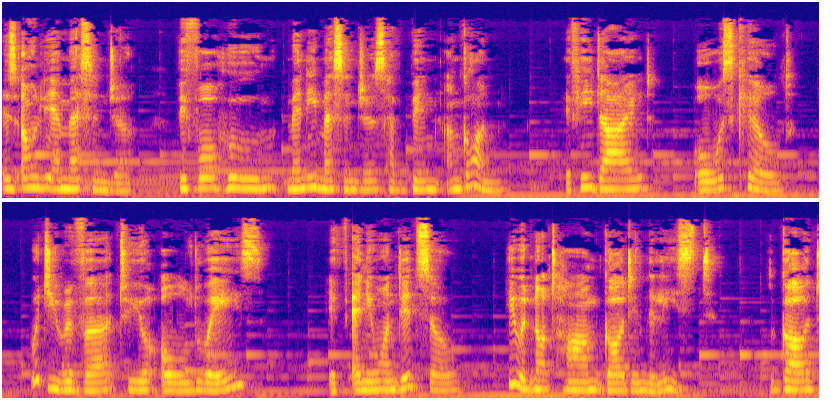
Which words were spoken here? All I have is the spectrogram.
is only a messenger before whom many messengers have been and gone. If he died or was killed, would you revert to your old ways? If anyone did so, he would not harm God in the least. God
